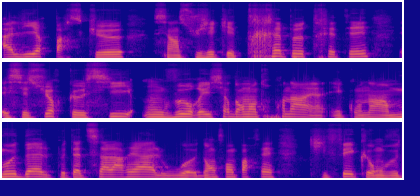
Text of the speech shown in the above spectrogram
à lire parce que c'est un sujet qui est très peu traité. Et c'est sûr que si on veut réussir dans l'entrepreneuriat et qu'on a un modèle peut-être salarial ou euh, d'enfant parfait qui fait qu'on veut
